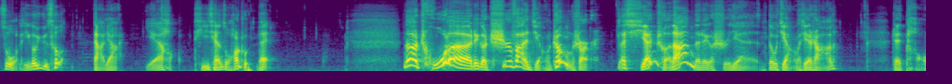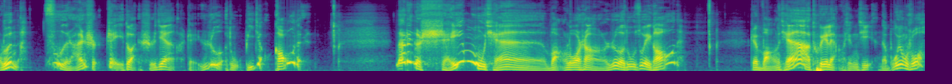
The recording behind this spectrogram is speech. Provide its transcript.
做了一个预测，大家也好提前做好准备。那除了这个吃饭讲正事儿，那闲扯淡的这个时间都讲了些啥呢？这讨论呢，自然是这段时间啊，这热度比较高的人。那这个谁目前网络上热度最高的？这往前啊推两个星期，那不用说，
